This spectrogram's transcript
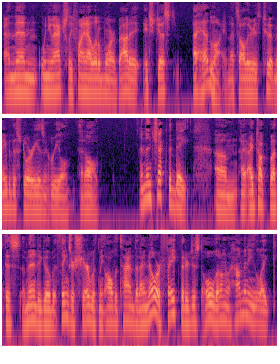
and then when you actually find out a little more about it, it's just a headline. That's all there is to it. Maybe the story isn't real at all. And then check the date. Um, I, I, talked about this a minute ago, but things are shared with me all the time that I know are fake that are just old. I don't know how many like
